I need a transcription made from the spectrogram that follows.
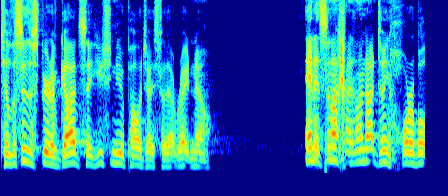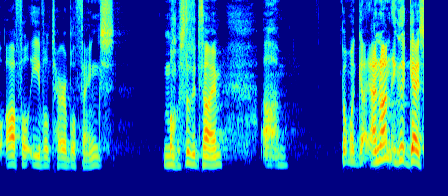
to listen to the Spirit of God say, You should need to apologize for that right now. And it's not, I'm not doing horrible, awful, evil, terrible things most of the time. Um, but what I'm not, guys,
